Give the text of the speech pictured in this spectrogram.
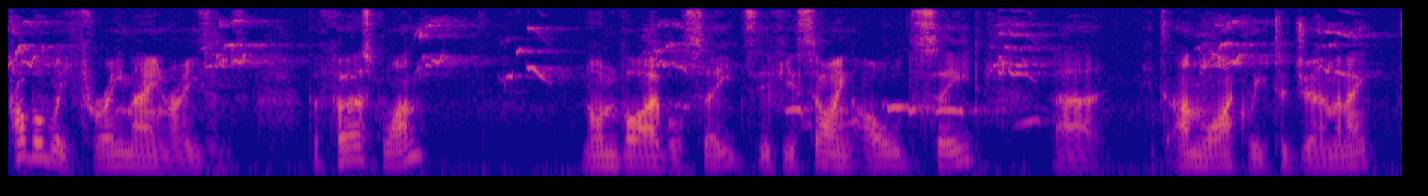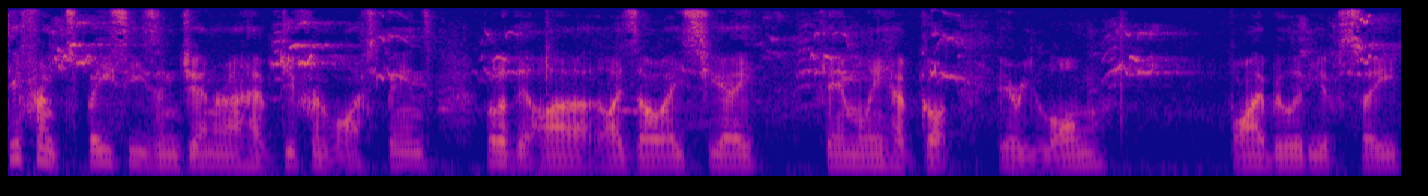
probably three main reasons. The first one, non-viable seeds. If you're sowing old seed, uh, it's unlikely to germinate. Different species and genera have different lifespans. A lot of the uh, Aizoaceae family have got very long viability of seed,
